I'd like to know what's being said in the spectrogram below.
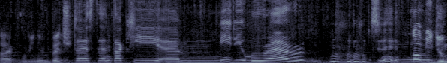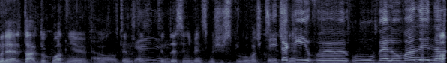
tak jak powinien być. To jest ten taki medium rare. Czy- No medium rare, tak, dokładnie, w tym, w tym deseń, więc musisz spróbować Czyli koniecznie. taki e, uwelowany na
